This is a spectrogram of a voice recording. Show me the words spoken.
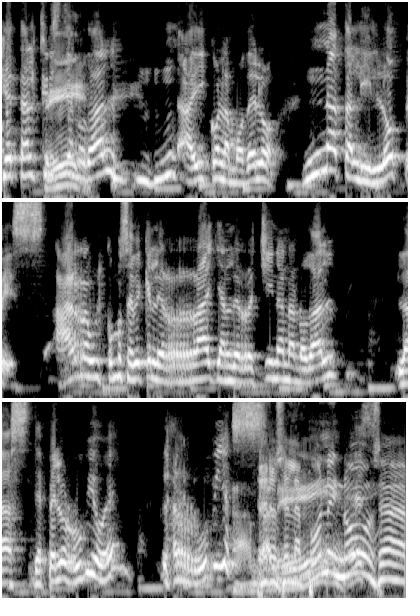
¿Qué tal Cristian Sí. Ahí con la modelo Natalie López. Ah, Raúl, ¿cómo se ve que le rayan, le rechinan a Nodal? Las de pelo rubio, ¿eh? Las rubias. Pero se la ponen, ¿no? Es- o sea,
